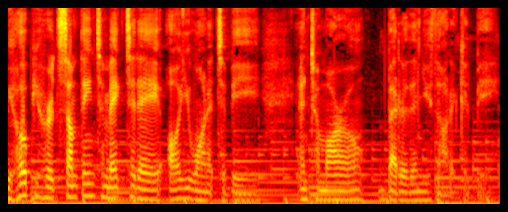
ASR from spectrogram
We hope you heard something to make today all you want it to be and tomorrow better than you thought it could be.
